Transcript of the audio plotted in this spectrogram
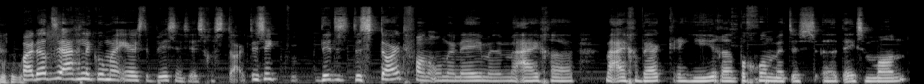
maar dat is eigenlijk hoe mijn eerste business is gestart. Dus ik, dit is de start van ondernemen, mijn eigen, mijn eigen werk creëren. Begon met dus uh, deze man.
